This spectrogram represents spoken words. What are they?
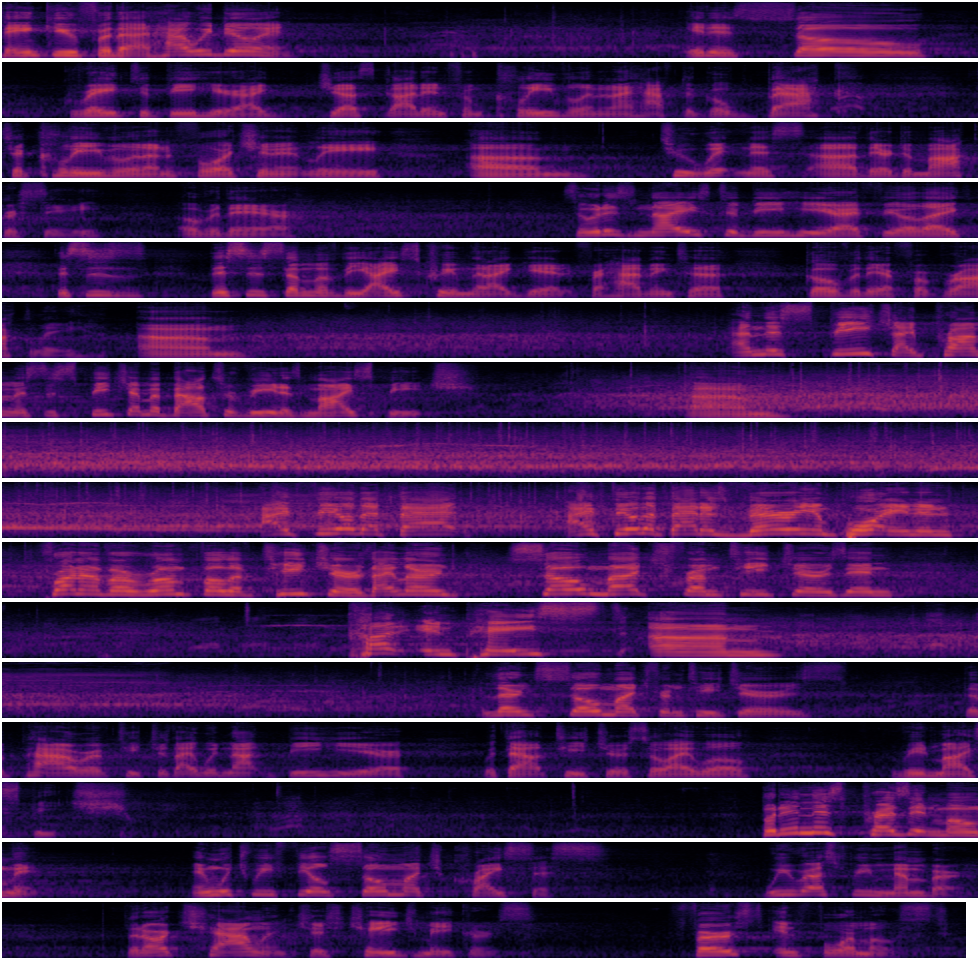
Thank you for that. How are we doing? It is so great to be here. I just got in from Cleveland and I have to go back to Cleveland, unfortunately, um, to witness uh, their democracy over there. So it is nice to be here. I feel like this is, this is some of the ice cream that I get for having to go over there for broccoli. Um, and this speech, I promise, the speech I'm about to read is my speech. Um, I feel that that I feel that that is very important in front of a room full of teachers. I learned so much from teachers in cut and paste. Um, learned so much from teachers the power of teachers. I would not be here without teachers, so I will read my speech. But in this present moment, in which we feel so much crisis, we must remember that our challenge as change makers, first and foremost,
